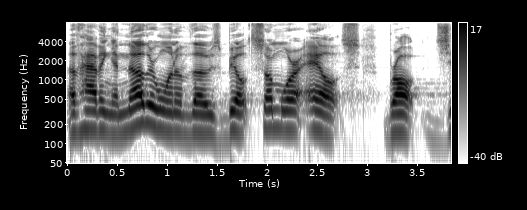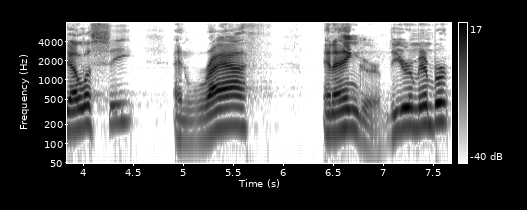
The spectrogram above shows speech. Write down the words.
of having another one of those built somewhere else brought jealousy and wrath and anger. Do you remember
